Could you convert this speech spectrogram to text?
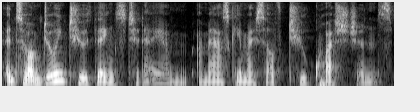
And so I'm doing two things today. I'm, I'm asking myself two questions,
